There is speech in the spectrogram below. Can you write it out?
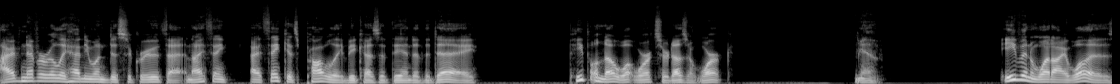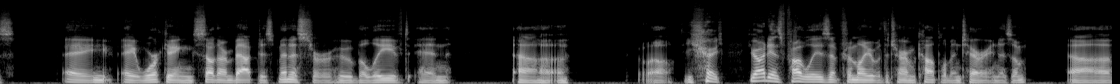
I've never really had anyone disagree with that, and I think I think it's probably because at the end of the day, people know what works or doesn't work. Yeah. Even when I was a a working Southern Baptist minister who believed in, uh, well, your your audience probably isn't familiar with the term complementarianism uh,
